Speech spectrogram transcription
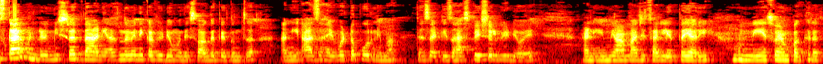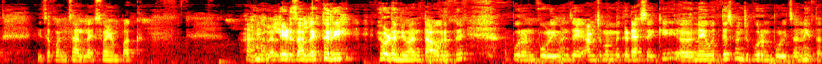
नमस्कार मंडळी मी श्रद्धा आणि आज नवीन एका व्हिडिओमध्ये स्वागत आहे तुमचं. आणि आज आहे वटपौर्णिमा त्यासाठीचा हा स्पेशल व्हिडिओ आहे. आणि मी माझी चालली आहे तयारी. मम्मी आहे स्वयंपाकघरात तिचं पण चाललं आहे स्वयंपाक. आम्हाला लेट झाला आहे तरी एवढं निवांत आवडतंय पुरणपोळी म्हणजे आमच्या मम्मीकडे असं आहे की नैवेद्यच म्हणजे पुरणपोळीचा नेतात.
